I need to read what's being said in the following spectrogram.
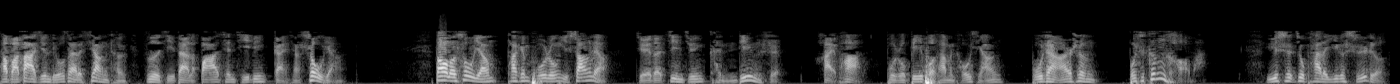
他把大军留在了项城，自己带了八千骑兵赶向寿阳。到了寿阳，他跟蒲荣一商量，觉得晋军肯定是。害怕了，不如逼迫他们投降，不战而胜，不是更好吗？于是就派了一个使者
